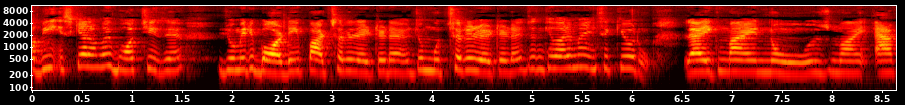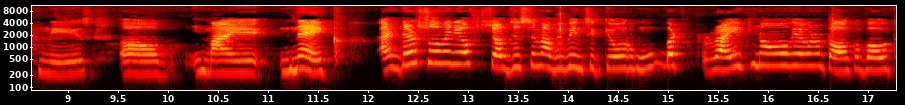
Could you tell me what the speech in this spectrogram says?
अभी इसके अलावा भी बहुत चीज़ें हैं जो मेरी बॉडी पार्ट से रिलेटेड है, जो मुझसे रिलेटेड है, जिनके बारे में इनसिक्योर हूँ। Like my nose my acnes my neck and there so many of stuff जिससे मैं अभी भी इनसिक्योर हूँ but right now we are talk about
